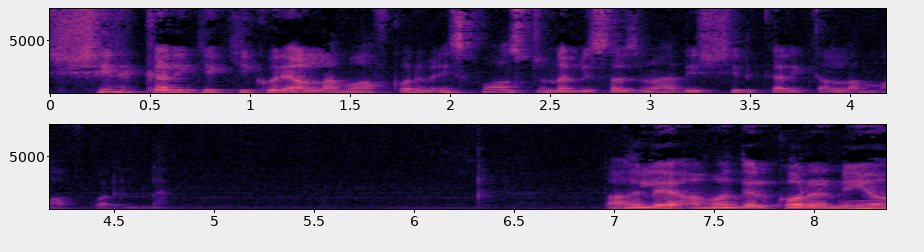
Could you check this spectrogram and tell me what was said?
শিরকারীকে কি করে আল্লাহ মাফ করবেন? স্পষ্ট নবী সালাম হাদিস, শিরকারীকে আল্লাহ মাফ করেন না। তাহলে আমাদের করণীয়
